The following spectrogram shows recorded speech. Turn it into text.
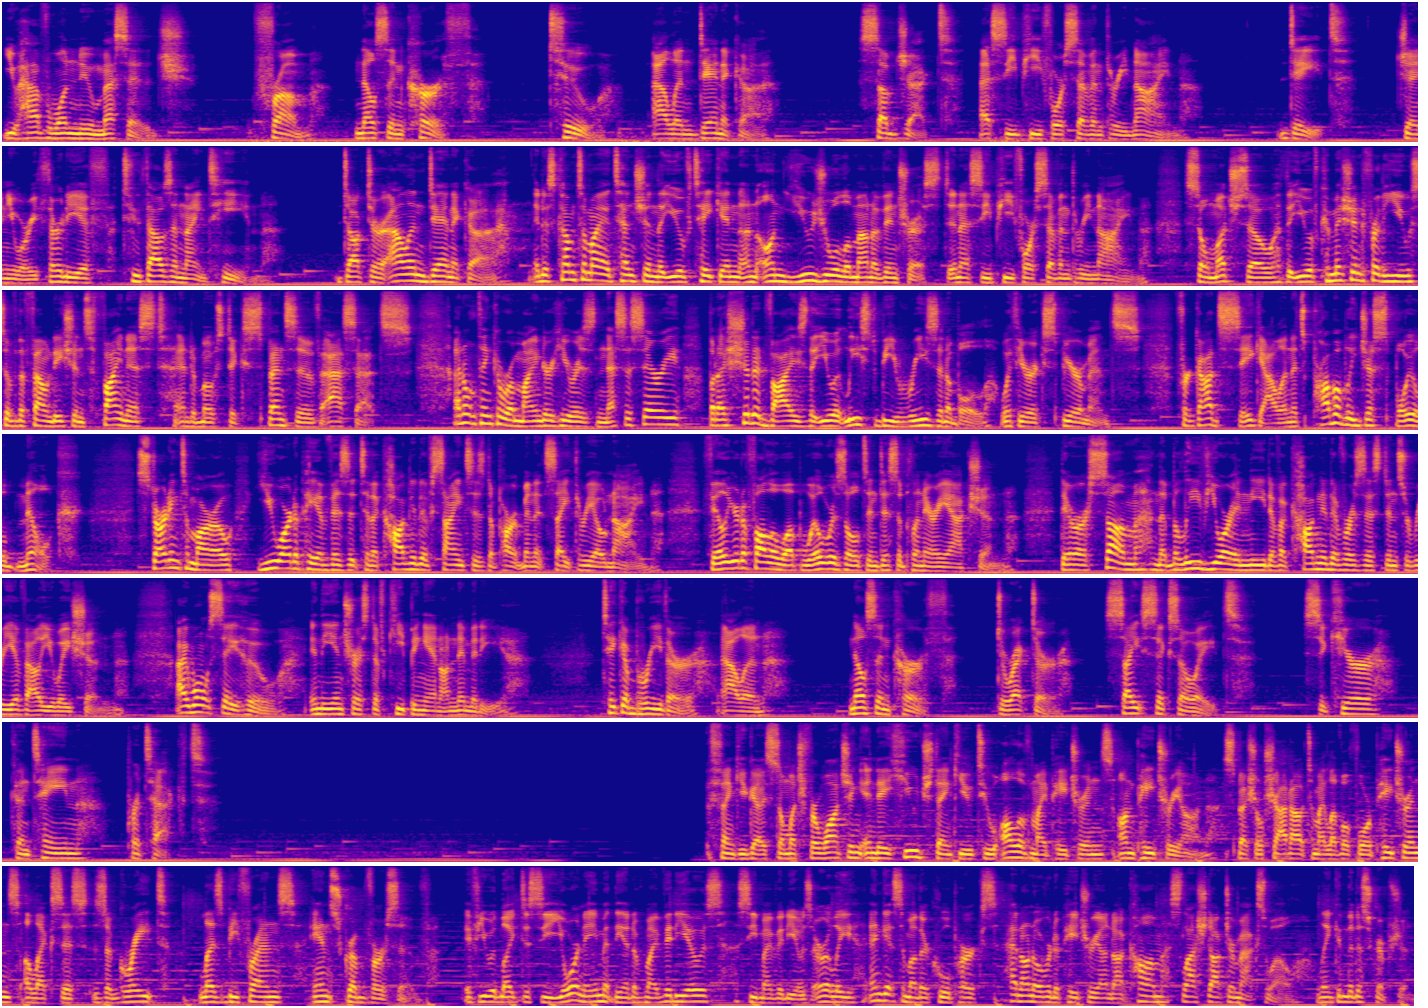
You have one new message. From Nelson Kurth. To Alan Danica. Subject SCP-4739. Date January 30th, 2019. Dr. Alan Danica, it has come to my attention that you have taken an unusual amount of interest in SCP-4739, so much so that you have commissioned for the use of the Foundation's finest and most expensive assets. I don't think a reminder here is necessary, but I should advise that you at least be reasonable with your experiments. For God's sake, Alan, it's probably just spoiled milk. Starting tomorrow, you are to pay a visit to the Cognitive Sciences Department at Site 309. Failure to follow up will result in disciplinary action. There are some that believe you are in need of a cognitive resistance re-evaluation. I won't say who, in the interest of keeping anonymity. Take a breather, Alan. Nelson Kurth, Director, Site 608. Secure, contain, protect. Thank you guys so much for watching, and a huge thank you to all of my patrons on Patreon. Special shout out to my level 4 patrons, Alexis Zagreat, Lesby Friends, and Scrubversive. If you would like to see your name at the end of my videos, see my videos early, and get some other cool perks, head on over to patreon.com slash drmaxwell, link in the description.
